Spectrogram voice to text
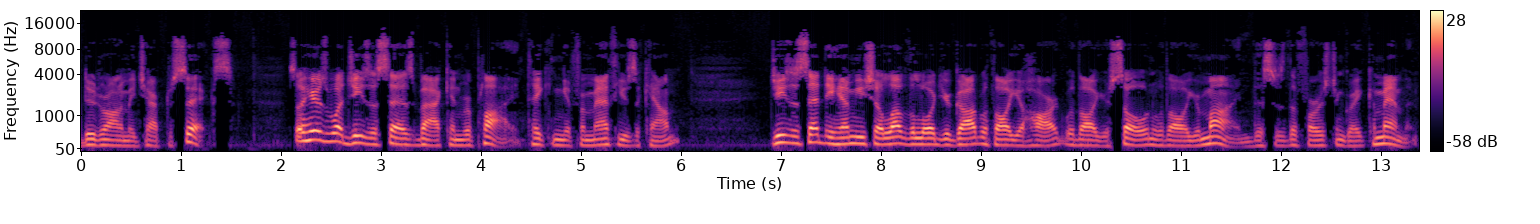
Deuteronomy chapter 6. So here's what Jesus says back in reply, taking it from Matthew's account. Jesus said to him, You shall love the Lord your God with all your heart, with all your soul, and with all your mind. This is the first and great commandment.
